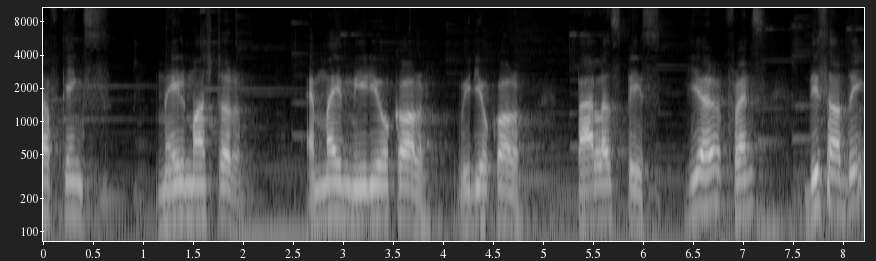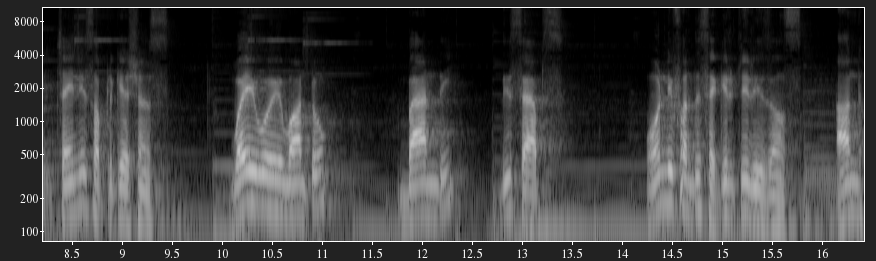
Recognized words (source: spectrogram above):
of kings mail master M I video call video call parallel space here friends this are the Chinese applications. Why we want to ban the these apps only for the security reasons and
